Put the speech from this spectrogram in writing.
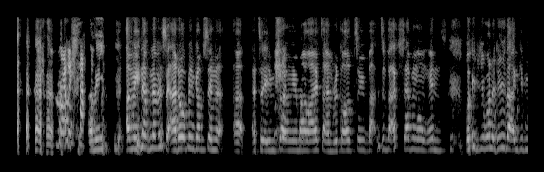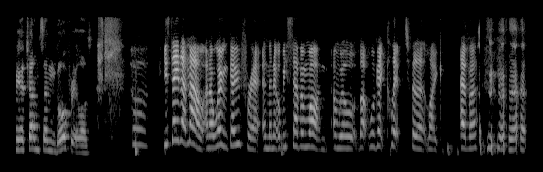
Throw it out. I mean, I mean, I've never seen. I don't think I've seen a, a, team certainly in my lifetime record two back-to-back seven-one wins. But if you want to do that and give me a chance, then go for it, Loz. You say that now, and I won't go for it, and then it'll be seven one, and we'll that we'll get clipped for like ever.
